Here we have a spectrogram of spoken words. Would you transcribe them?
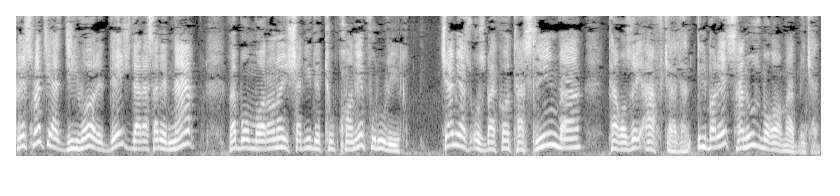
قسمتی از دیوار دژ در اثر نقب و های شدید توپخانه فرو ریخت. جمعی از ازبک ها تسلیم و تقاضای عفو کردند. ایلبارس هنوز مقاومت می‌کرد.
